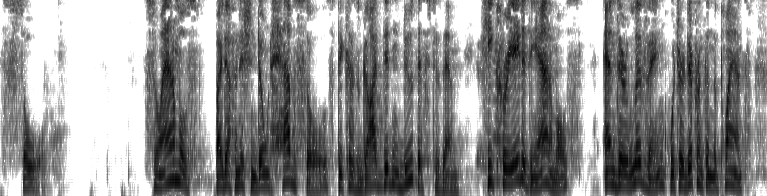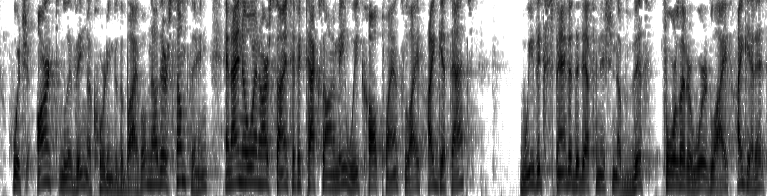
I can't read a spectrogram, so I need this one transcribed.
soul. So animals, by definition, don't have souls because God didn't do this to them. He created the animals and they're living, which are different than the plants, which aren't living according to the Bible. Now there's something, and I know in our scientific taxonomy we call plants life. I get that. We've expanded the definition of this four letter word life. I get it.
